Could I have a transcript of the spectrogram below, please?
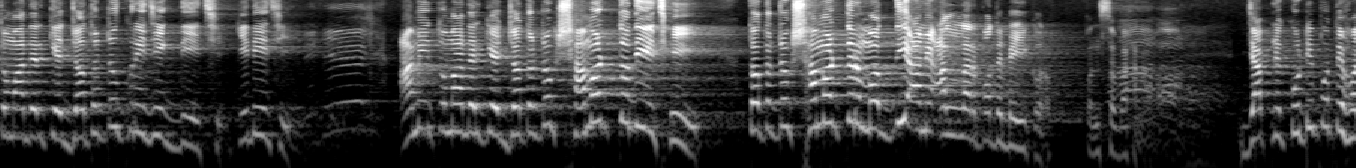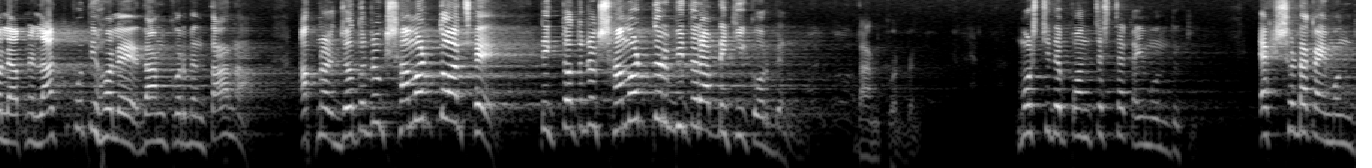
তোমাদেরকে যতটুক রিজিক দিয়েছি। কি দিয়েছি? আমি তোমাদেরকে যতটুক সামর্থ্য দিয়েছি ততটুক সামর্থ্যের মধ্যেই আমি আল্লাহর পথে ব্যয় করো পঞ্চবাহানা যে আপনি কোটিপতি হলে আপনি লাখপতি হলে দান করবেন তা না। আপনার যতটুক সামর্থ্য আছে, ঠিক ততটুক সামর্থ্যের ভিতরে আপনি কি করবেন? দান করবেন। মসজিদে পঞ্চাশ টাকায় মন্দ কি? একশো টাকায় মন্দ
